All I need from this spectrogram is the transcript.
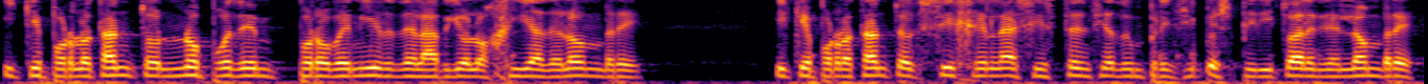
y que por lo tanto no pueden provenir de la biología del hombre, y que por lo tanto exigen la existencia de un principio espiritual en el hombre,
